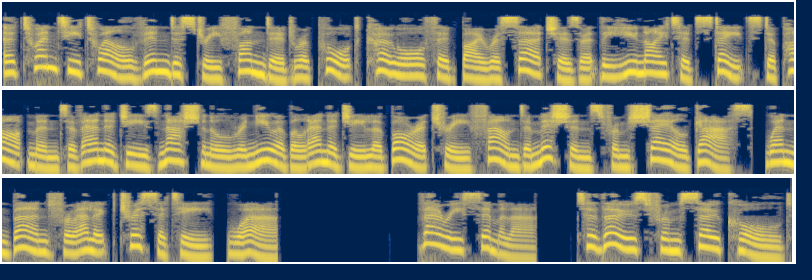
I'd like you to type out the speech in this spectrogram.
A 2012 industry-funded report co-authored by researchers at the United States Department of Energy's National Renewable Energy Laboratory found emissions from shale gas, when burned for electricity, were very similar to those from so-called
